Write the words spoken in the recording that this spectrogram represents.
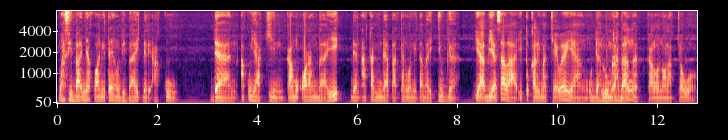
Masih banyak wanita yang lebih baik dari aku. Dan aku yakin kamu orang baik dan akan mendapatkan wanita baik juga. Ya biasalah itu kalimat cewek yang udah lumrah banget kalau nolak cowok.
